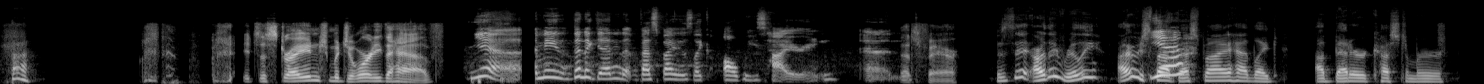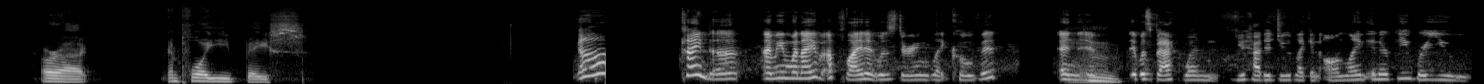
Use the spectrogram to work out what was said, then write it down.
Huh. it's a strange majority to have. Yeah, I mean, then again, Best Buy is like always hiring, and That's fair. Is it? Are they really? I always thought Yeah. Best Buy had like a better customer or a employee base. uh, kinda. I mean, when I applied, it was during like COVID, and it, Hmm. it was back when you had to do like an online interview where you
